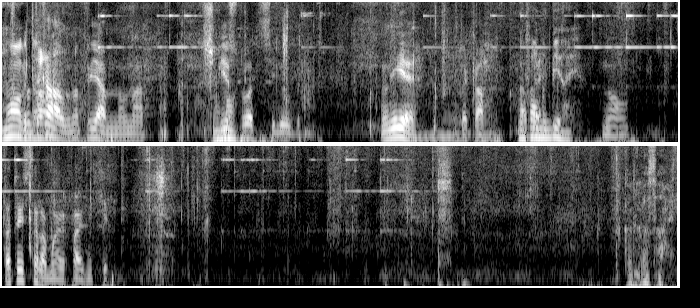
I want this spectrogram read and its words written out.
Ну Мокра. така, вона приємна, вона піствуватися любить. Ну не є така. Вона файно бігає. Ну. Та ти стара має файний хід. Така красавиця.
